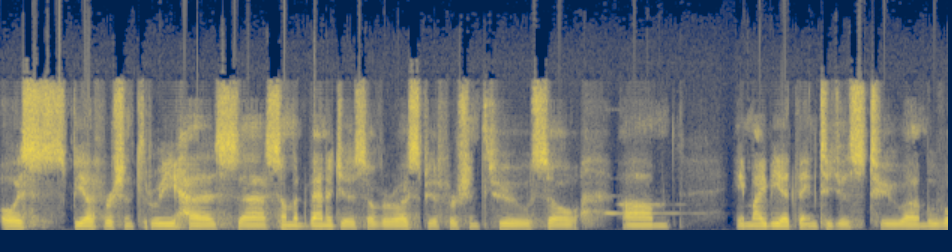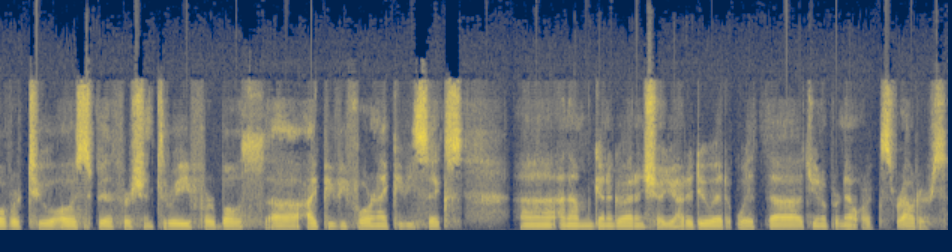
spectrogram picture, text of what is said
OSPF version 3 has uh, some advantages over OSPF version 2, so um, it might be advantageous to uh, move over to OSPF version 3 for both uh, IPv4 and IPv6. Uh, and I'm going to go ahead and show you how to do it with uh, Juniper Networks routers.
